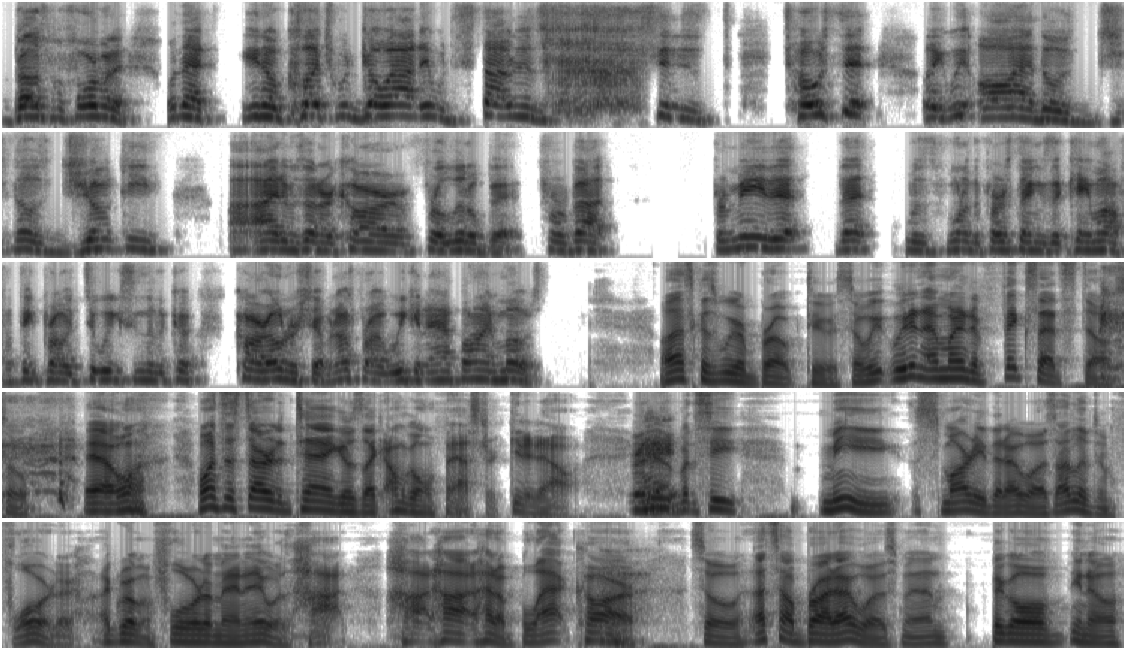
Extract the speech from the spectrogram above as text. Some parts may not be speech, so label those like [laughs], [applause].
belts before when it, when that you know clutch would go out, it would stop just, [laughs] and just toast it. Like we all had those those junky uh, items on our car for a little bit. For about for me that that was one of the first things that came off. I think probably two weeks into the car ownership, and I was probably a week and a half behind most. Well, that's because we were broke too. So we, we didn't have money to fix that stuff. So yeah, [laughs] once it started to tank, it was like, I'm going faster. Get it out. Right? Yeah, but see, me, smarty that I was, I lived in Florida. I grew up in Florida, man. It was hot, hot, hot. I had a black car. so that's how bright I was, man. Big old, you know,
